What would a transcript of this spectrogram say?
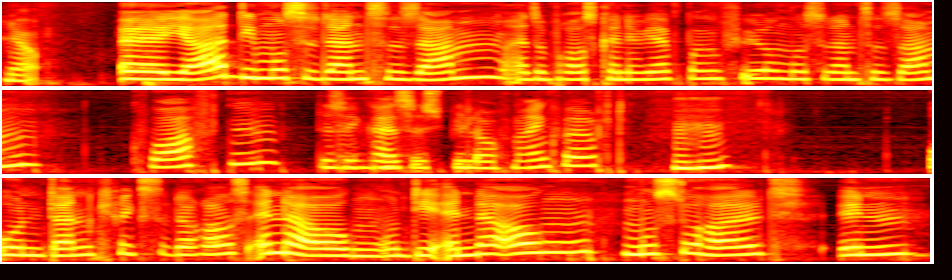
Ja. Äh, ja, die musst du dann zusammen, also brauchst keine Werkbank für, musst du dann zusammen craften. Deswegen heißt das Spiel auch Minecraft. Mhm. Und dann kriegst du daraus Enderaugen. Und die Enderaugen musst du halt in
